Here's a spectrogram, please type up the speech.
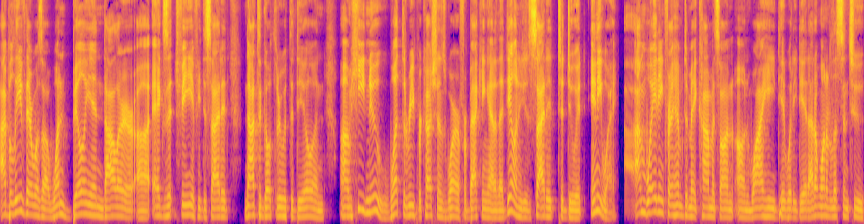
I believe there was a $1 billion uh, exit fee if he decided not to go through with the deal. And um, he knew what the repercussions were for backing out of that deal, and he decided to do it anyway. I'm waiting for him to make comments on on why he did what he did. I don't want to listen to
